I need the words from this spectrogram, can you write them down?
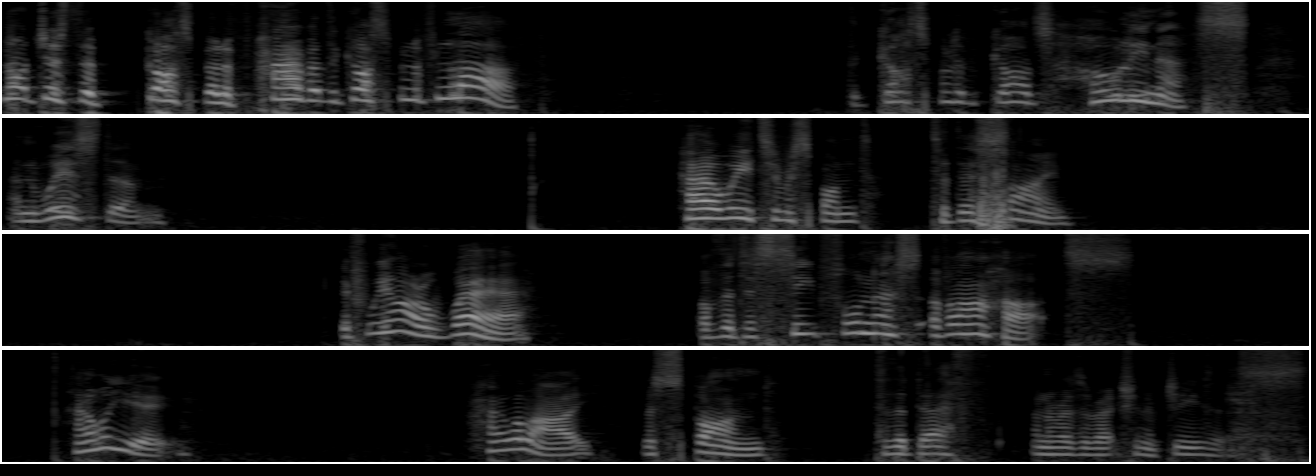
Not just the gospel of power, but the gospel of love. The gospel of God's holiness and wisdom. How are we to respond to this sign? If we are aware of the deceitfulness of our hearts, how are you, how will I respond to the death and resurrection of Jesus?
